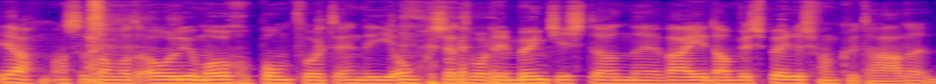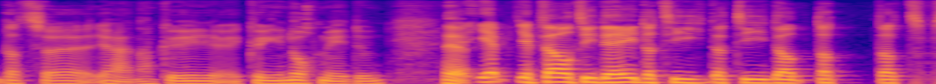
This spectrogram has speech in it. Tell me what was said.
ja, als er dan wat olie omhoog gepompt wordt en die omgezet worden in muntjes, dan, uh, waar je dan weer spelers van kunt halen, dat ze, ja, dan kun je, kun je nog meer doen. Ja. Je, hebt, je hebt wel het idee dat, die, dat, die, dat, dat, dat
